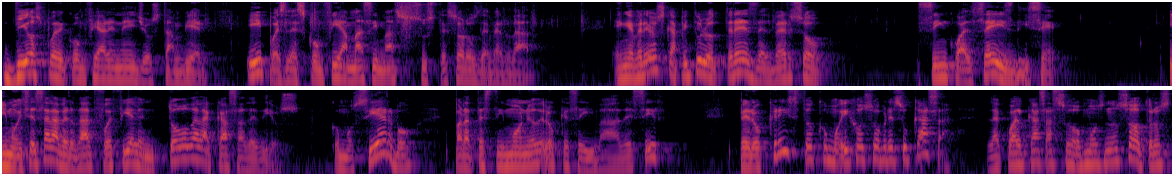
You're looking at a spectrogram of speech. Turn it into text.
Dios puede confiar en ellos también y pues les confía más y más sus tesoros de verdad. En Hebreos capítulo 3 del verso 5 al 6 dice, y Moisés a la verdad fue fiel en toda la casa de Dios como siervo para testimonio de lo que se iba a decir. Pero Cristo como hijo sobre su casa, la cual casa somos nosotros,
